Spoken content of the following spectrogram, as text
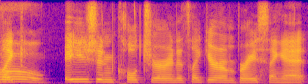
like- oh. Asian culture, and it's like you're embracing it.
